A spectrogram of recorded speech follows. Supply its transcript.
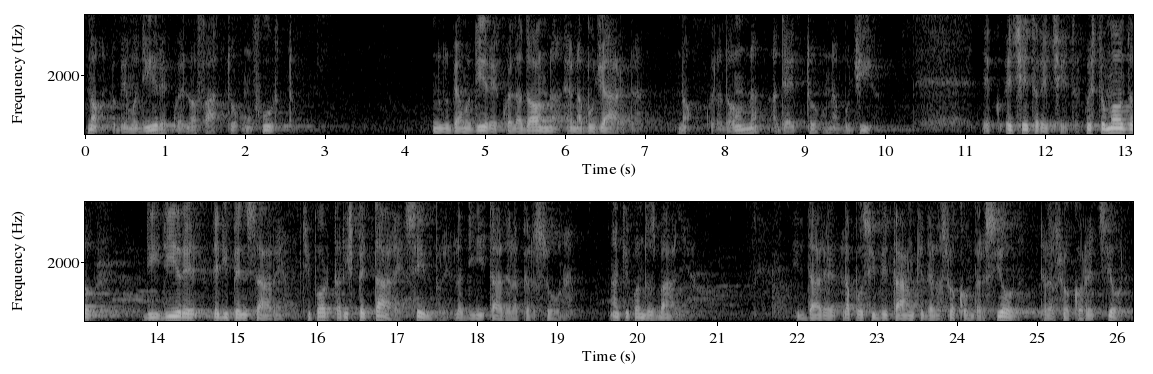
no, dobbiamo dire quello ha fatto un furto. Non dobbiamo dire quella donna è una bugiarda, no, quella donna ha detto una bugia, ecco, eccetera, eccetera. Questo modo di dire e di pensare ci porta a rispettare sempre la dignità della persona, anche quando sbaglia, e dare la possibilità anche della sua conversione, della sua correzione.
